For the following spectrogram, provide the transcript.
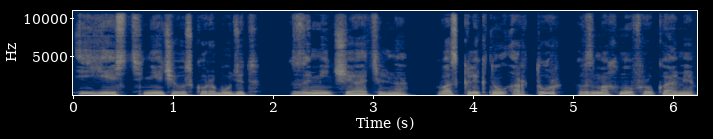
и есть нечего скоро будет. Замечательно, воскликнул Артур, взмахнув руками.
